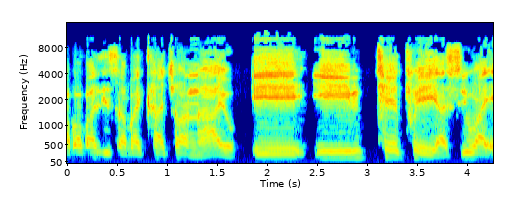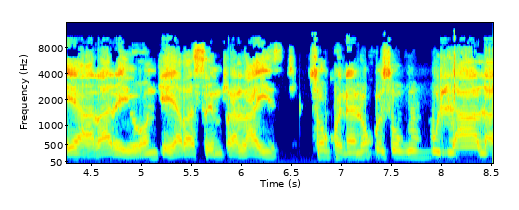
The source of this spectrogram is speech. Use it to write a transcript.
ababalisi abaqhatshwa ngayo um ithethwe yasiwa eharare yonke yaba centralized so khona lokho sokubulala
